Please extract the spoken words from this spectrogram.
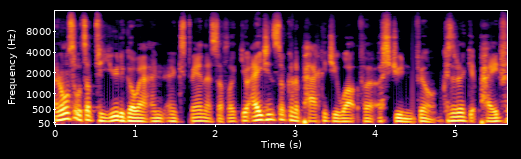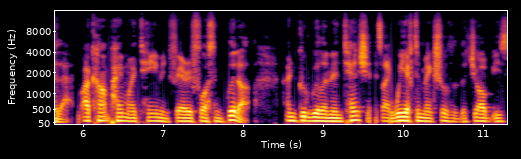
And also, it's up to you to go out and, and expand that stuff. Like your agent's not going to package you up for a student film because they don't get paid for that. I can't pay my team in fairy floss and glitter and goodwill and intention. It's like we have to make sure that the job is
